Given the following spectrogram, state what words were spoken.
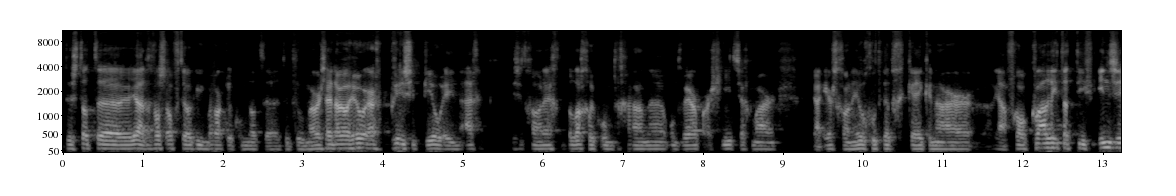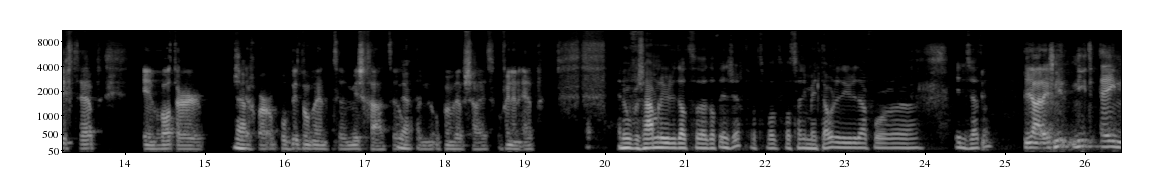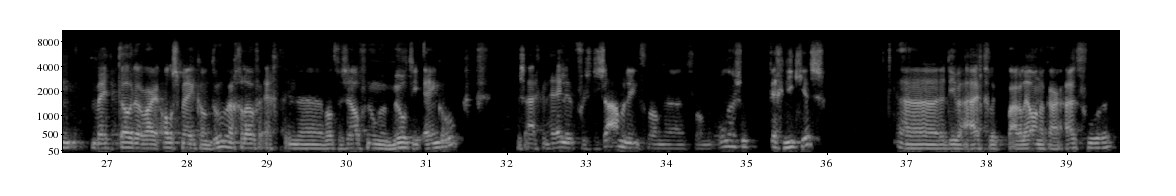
Dus dat, ja, dat was af en toe ook niet makkelijk om dat te doen. Maar we zijn daar wel heel erg principieel in. Eigenlijk is het gewoon echt belachelijk om te gaan ontwerpen als je niet zeg maar ja, eerst gewoon heel goed hebt gekeken naar ja, vooral kwalitatief inzicht hebt in wat er zeg maar, op, dit moment uh, misgaat uh, op, een, op een website of in een app. En hoe verzamelen jullie dat, uh, dat inzicht? Wat, wat, wat zijn die methoden die jullie daarvoor inzetten? Ja, er is niet, niet één methode waar je alles mee kan doen. Wij geloven echt in wat we zelf noemen multi-angle. Dus eigenlijk een hele verzameling van, van onderzoektechniekjes. die we eigenlijk parallel aan elkaar uitvoeren.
